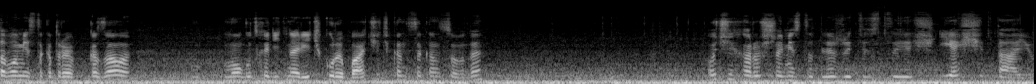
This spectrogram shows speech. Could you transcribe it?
того места, которое я показала, могут ходить на речку, рыбачить, в конце концов, да? Очень хорошее место для жительства, я считаю.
